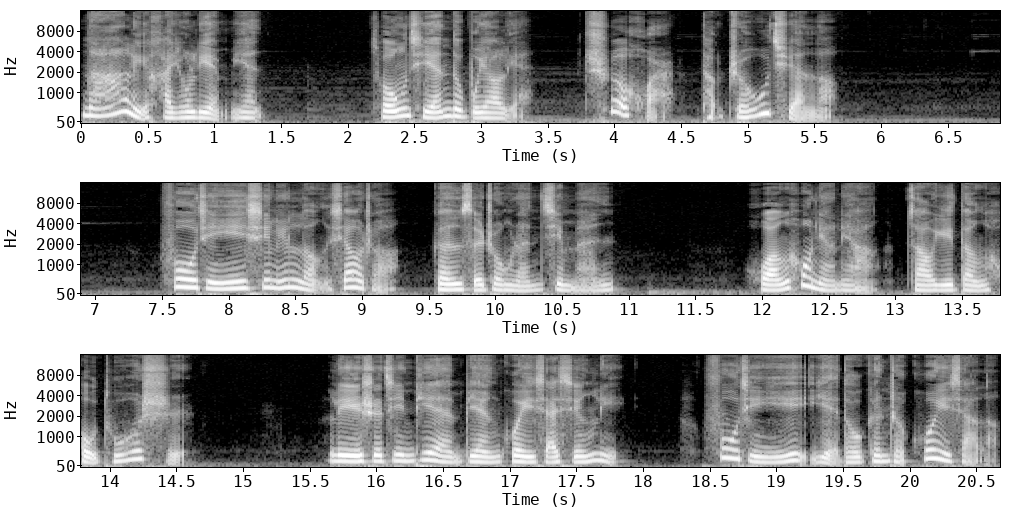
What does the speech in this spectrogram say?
哪里还有脸面？从前都不要脸，这会儿倒周全了。傅锦衣心里冷笑着，跟随众人进门。皇后娘娘早已等候多时，李氏进殿便跪下行礼，傅锦仪也都跟着跪下了。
